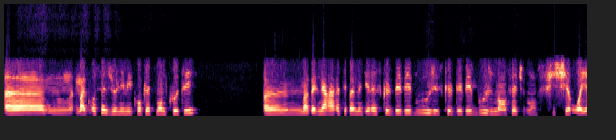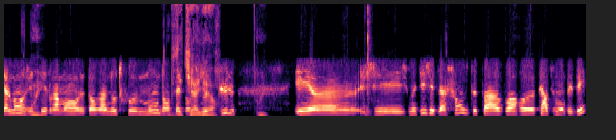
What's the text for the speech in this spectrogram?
Ma grossesse, je l'ai mis complètement de côté. Ma belle-mère arrêtait pas de me dire est-ce que le bébé bouge, est-ce que le bébé bouge, mais en fait, je m'en fichais royalement. J'étais vraiment dans un autre monde, en fait, dans une autre bulle. Oui. Et euh, je me dis, j'ai de la chance de ne pas avoir euh, perdu mon bébé.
